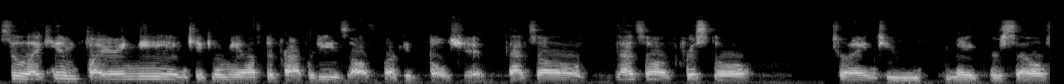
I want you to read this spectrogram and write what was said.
So like him firing me and kicking me off the property is all fucking bullshit. That's all that's all Crystal trying to make herself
